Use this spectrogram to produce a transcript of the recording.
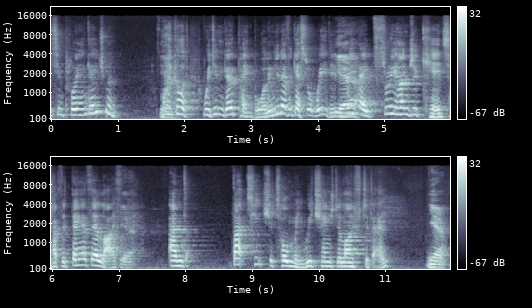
it's employee engagement. My God, we didn't go paintballing. You never guessed what we did. We made 300 kids have the day of their life. Yeah. And that teacher told me we changed a life today. Yeah.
